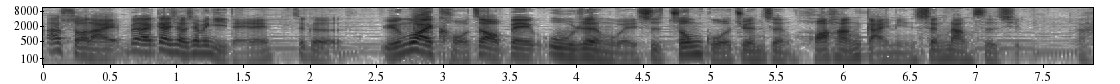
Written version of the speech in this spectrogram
啊，说来要来介绍下面议题呢，这个员外口罩被误认为是中国捐赠，华航改名声浪四起啊，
